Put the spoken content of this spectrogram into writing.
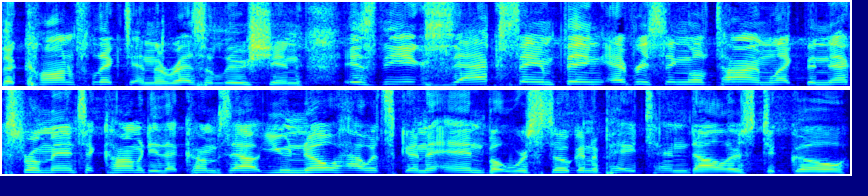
the conflict, and the resolution is the exact same thing every single time. Like the next romantic comedy that comes out, you know how it's going to end, but we're still going to pay $10 to go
